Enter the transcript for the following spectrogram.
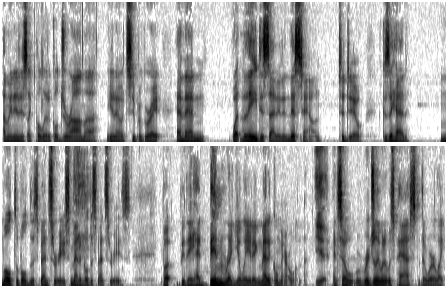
i mean it is like political drama you know it's super great. And then what they decided in this town to do because they had multiple dispensaries medical dispensaries but they had been regulating medical marijuana Yeah, and so originally, when it was passed, there were like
